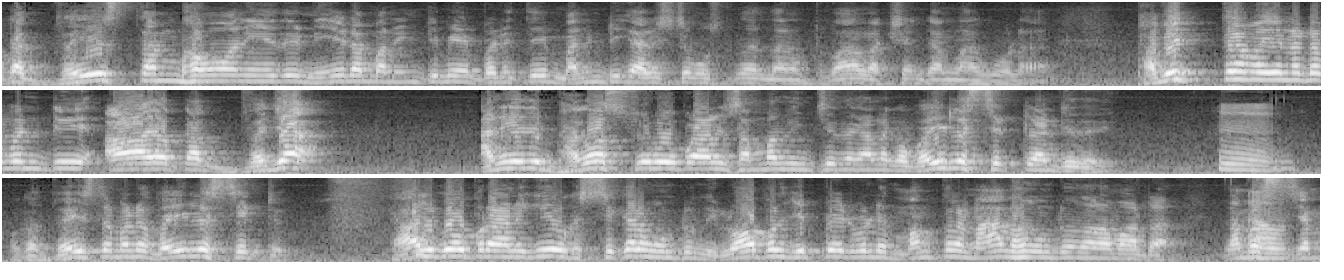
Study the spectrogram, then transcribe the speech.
ఒక ద్వయస్తంభం అనేది నీడ మన ఇంటి మీద పడితే మన ఇంటికి అరిష్టం వస్తుందని దాని ప్రధాన లక్ష్యం కన్నా కూడా పవిత్రమైనటువంటి ఆ యొక్క ధ్వజ అనేది భగవత్ స్వరూపానికి సంబంధించింది కనుక వైర్లెస్ సెట్ లాంటిది అది. ఒక ద్వైస్తం అంటే వైర్లెస్ సెట్. కాలిగోపురానికి ఒక శిఖరం ఉంటుంది. లోపల చెప్పేటువంటి మంత్రనాదం ఉంటుంది అనమాట నమస్యం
